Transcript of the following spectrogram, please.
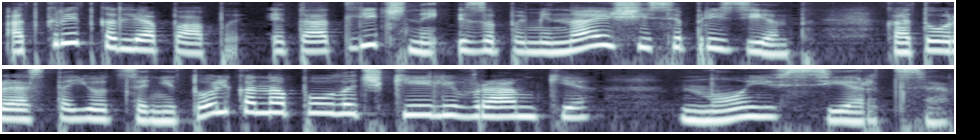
Открытка для папы – это отличный и запоминающийся презент, который остается не только на полочке или в рамке, но и в сердце.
